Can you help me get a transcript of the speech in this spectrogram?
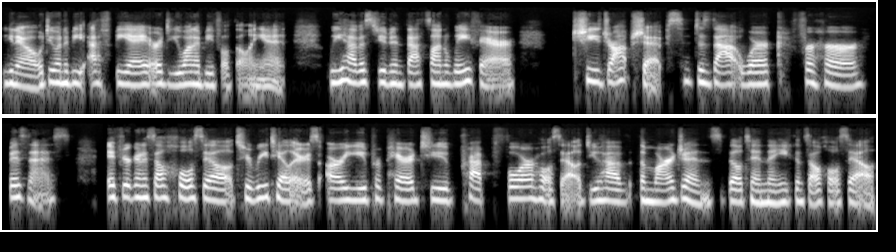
you know, do you want to be FBA or do you want to be fulfilling it? We have a student that's on Wayfair. She drop ships. Does that work for her business? If you're going to sell wholesale to retailers, are you prepared to prep for wholesale? Do you have the margins built in that you can sell wholesale?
